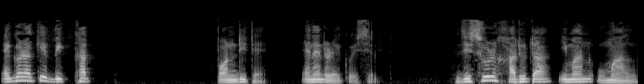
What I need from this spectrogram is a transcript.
এগৰাকী বিখ্যাত পণ্ডিতে এনেদৰে কৈছিল যীশুৰ সাধুতা ইমান উমাল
